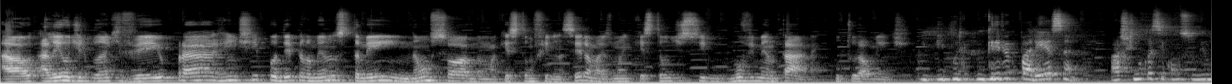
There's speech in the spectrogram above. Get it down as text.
a, a Lei Aldir Blanc veio para a gente poder, pelo menos, também, não só numa questão financeira, mas uma questão de se movimentar né, culturalmente. E, e por incrível que pareça, acho que nunca se consumiu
